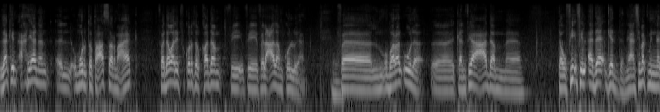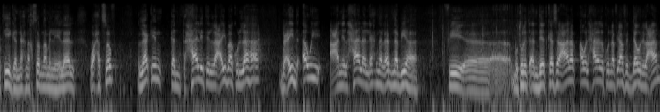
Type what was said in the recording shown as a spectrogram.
لكن أحيانا الأمور تتعثر معاك فده وارد في كرة القدم في في في العالم كله يعني. فالمباراة الأولى آه، كان فيها عدم آه، توفيق في الأداء جدا. يعني سيبك من النتيجة إن إحنا خسرنا من الهلال 1-0 لكن كانت حالة اللعيبة كلها بعيد قوي عن الحالة اللي إحنا لعبنا بيها في آه، بطولة أندية كأس العالم أو الحالة اللي كنا فيها في الدوري العام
